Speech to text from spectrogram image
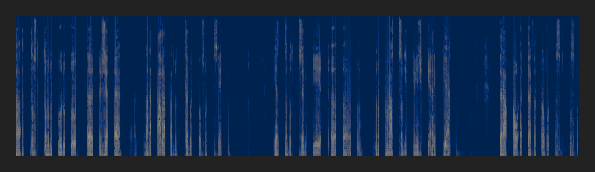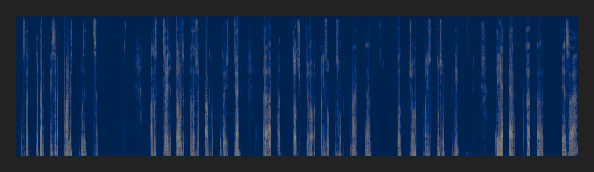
A to z toho důvodu, že na návrat do té budoucnosti je zapotřebí mnohonásobně větší energie, kterou, kterou v podstatě ta mise má k dispozici. A to se vidělo už na začátku, takže to, čeho oni jsou schopni, to, čeho oni jsou schopni, je věce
